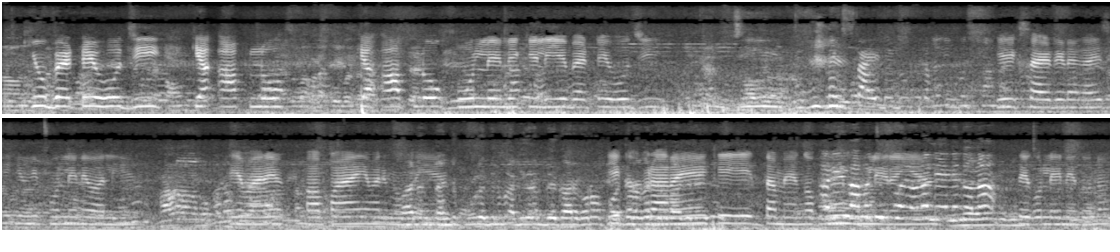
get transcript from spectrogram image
क्यों बैठे हो जी? क्या आप लोग क्या आप लोग फ़ोन लेने के लिए बैठे हो जी? ये एक साइडेड है गाइस ये क्योंकि फ़ोन लेने वाली है। ये हमारे पापा हैं ये हमारी मम्मी है। पूरे दिन में अलीगढ़ बेकार करो ये घबरा रहे हैं कि ये इतना महँगा फ़ोन ले रही है? लेने दो ना? देखो लेने दो ना।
